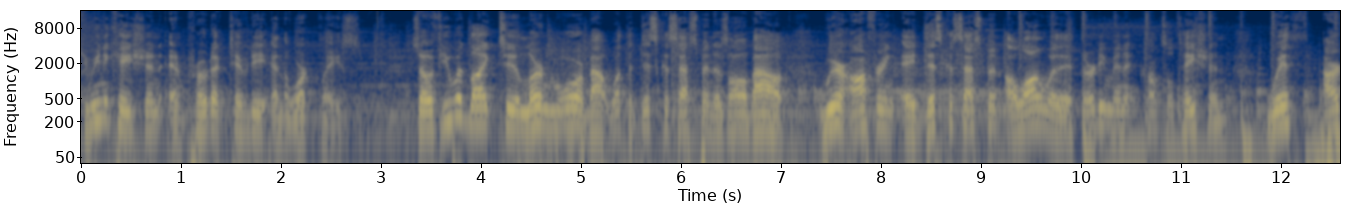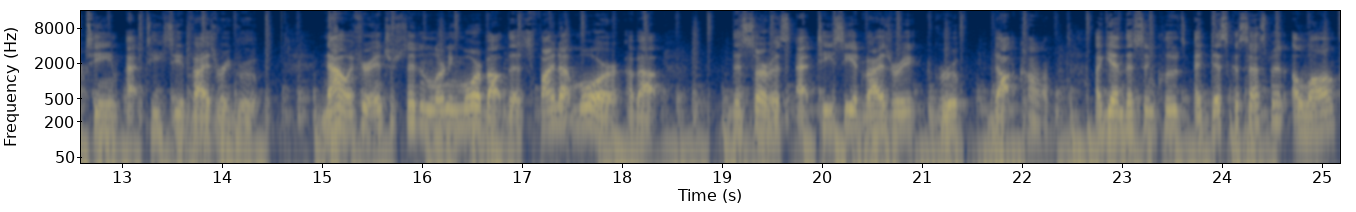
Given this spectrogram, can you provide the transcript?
communication, and productivity in the workplace. So, if you would like to learn more about what the DISC assessment is all about, we're offering a DISC assessment along with a 30 minute consultation with our team at TC Advisory Group. Now, if you're interested in learning more about this, find out more about this service at tcadvisorygroup.com. Again, this includes a DISC assessment along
